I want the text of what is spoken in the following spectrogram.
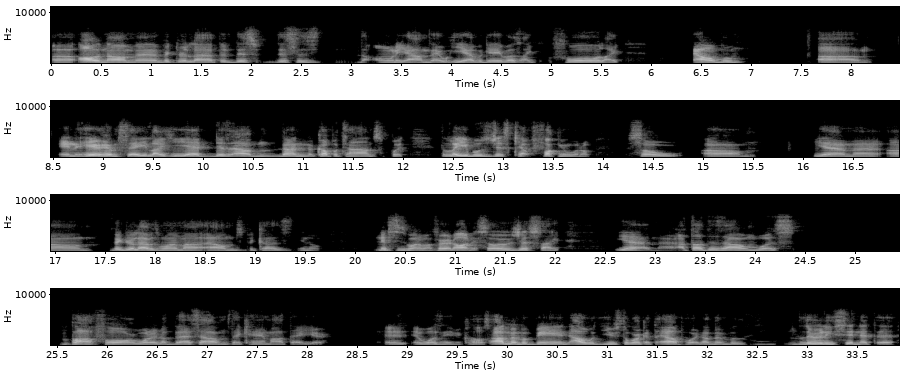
Uh, all in all, man, Victor Lap. If this this is the only album that he ever gave us, like full like album, um, and to hear him say like he had this album done a couple times, but the labels just kept fucking with him. So, um, yeah, man. Um, Victor Lab is one of my albums because you know Nipsey's one of my favorite artists. So it was just like, yeah, man. I thought this album was by far one of the best albums that came out that year. It, it wasn't even close. I remember being I would used to work at the airport. I remember literally sitting at the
